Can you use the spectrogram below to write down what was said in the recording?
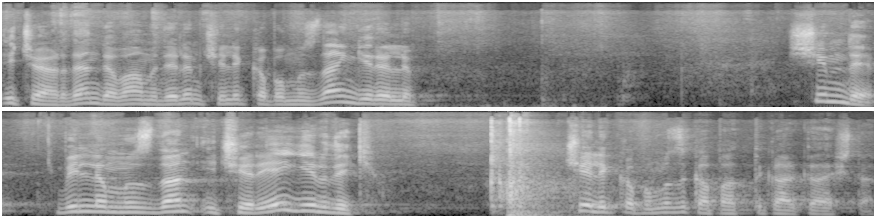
İçeriden devam edelim. Çelik kapımızdan girelim. Şimdi villamızdan içeriye girdik. Çelik kapımızı kapattık arkadaşlar.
